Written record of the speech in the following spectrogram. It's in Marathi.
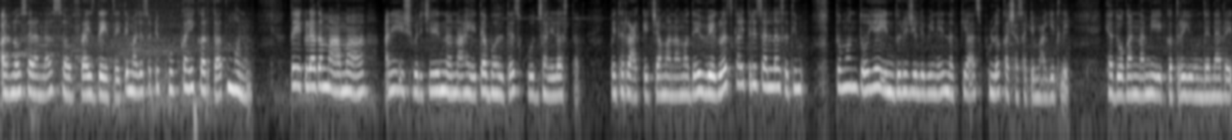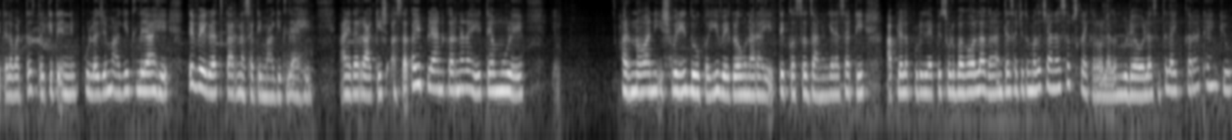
अर्णव सरांना सरप्राईज द्यायचं आहे ते माझ्यासाठी खूप काही करतात म्हणून. तर इकडे आता मामा आणि ईश्वरीची नन आहे त्या भलत्याच खुश झालेल्या असतात. पण इथं राकेशच्या मनामध्ये वेगळंच काहीतरी चाललं असतं ती तो म्हणतो हे इंदुरी जिलेबीने नक्की आज फुलं कशासाठी मागितले? ह्या दोघांना मी एकत्र येऊन देणार नाही त्याला वाटत असतं की त्यांनी फुलं जे मागितले आहे ते वेगळ्याच कारणासाठी मागितले आहे. आणि तर राकेश असा काही प्लॅन करणार आहे त्यामुळे अर्णव आणि ईश्वरी दोघंही वेगळं होणार आहे. ते कसं जाणून घेण्यासाठी आपल्याला पुढील एपिसोड बघावं लागेल आणि त्यासाठी तुम्हाला चॅनल सबस्क्राईब करावं लागेल. व्हिडिओ आवडला असेल तर लाईक करा. थँक्यू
